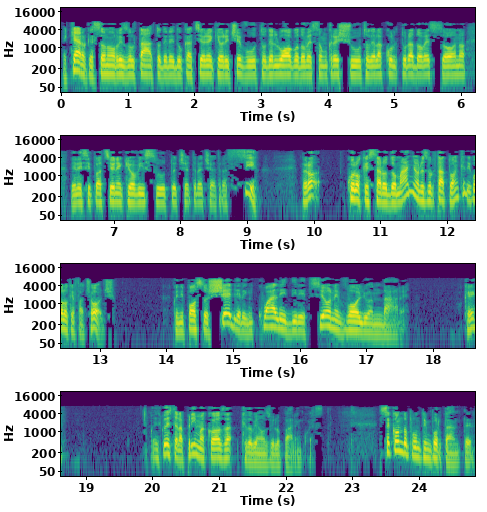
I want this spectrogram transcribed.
è chiaro che sono un risultato dell'educazione che ho ricevuto, del luogo dove sono cresciuto, della cultura dove sono, delle situazioni che ho vissuto, eccetera, eccetera. Sì, però quello che sarò domani è un risultato anche di quello che faccio oggi. Quindi posso scegliere in quale direzione voglio andare. Ok? Quindi questa è la prima cosa che dobbiamo sviluppare in questo. Secondo punto importante,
